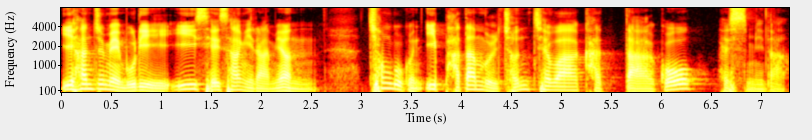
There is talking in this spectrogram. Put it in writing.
이 한 줌의 물이 이 세상이라면 천국은 이 바닷물 전체와 같다고 했습니다.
